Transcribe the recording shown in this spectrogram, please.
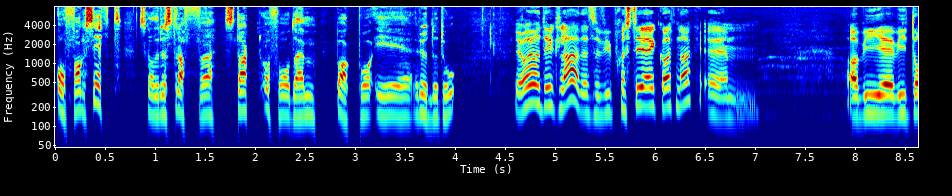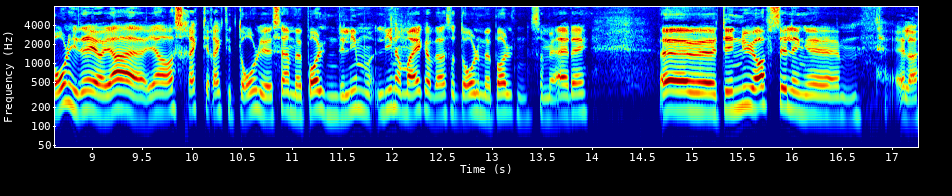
offensivt. Skal dere straffe Start og få dem bakpå i runde to? Jo, jo, det er klart. Altså, vi presterer ikke godt nok. Øhm, og vi, øh, vi, er dårlige i dag, og jeg, jeg, er også rigtig, rigtig dårlig, især med bolden. Det ligner, mig ikke at være så dårlig med bolden, som jeg er i dag. Øh, det er en ny opstilling, øh, eller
